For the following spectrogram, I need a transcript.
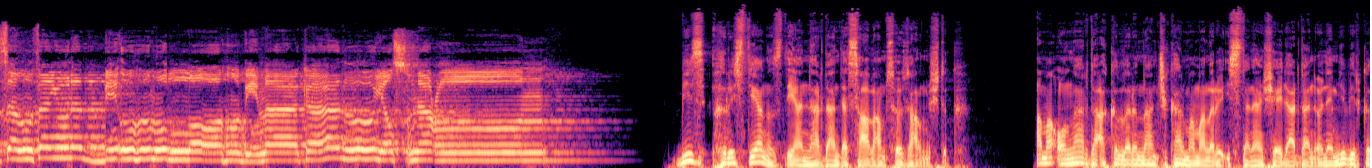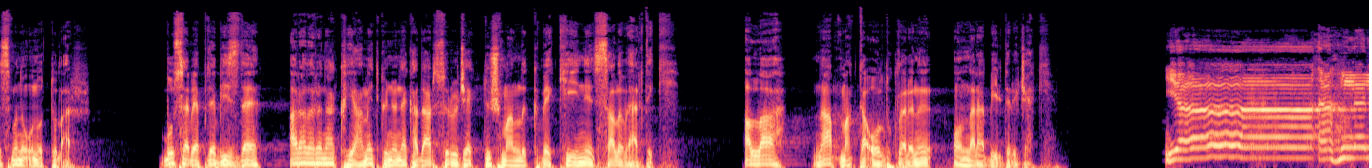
وسوف ينبئهم الله بما كانوا يصنعون Biz Hristiyanız diyenlerden de sağlam söz almıştık. Ama onlar da akıllarından çıkarmamaları istenen şeylerden önemli bir kısmını unuttular. Bu sebeple biz de aralarına kıyamet gününe kadar sürecek düşmanlık ve kini salıverdik. Allah ne yapmakta olduklarını onlara bildirecek. Ya ehle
